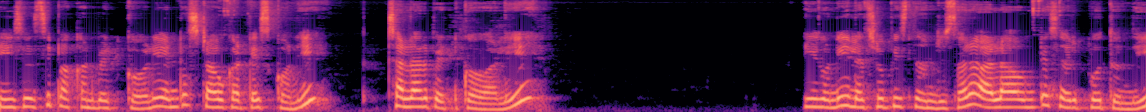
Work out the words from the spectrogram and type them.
తీసేసి పక్కన పెట్టుకోవాలి. అంటే స్టవ్ కట్టేసుకొని చల్లారి పెట్టుకోవాలి. ఇదిగోండి ఇలా చూపిస్తున్నాను చూసారా? అలా ఉంటే సరిపోతుంది.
